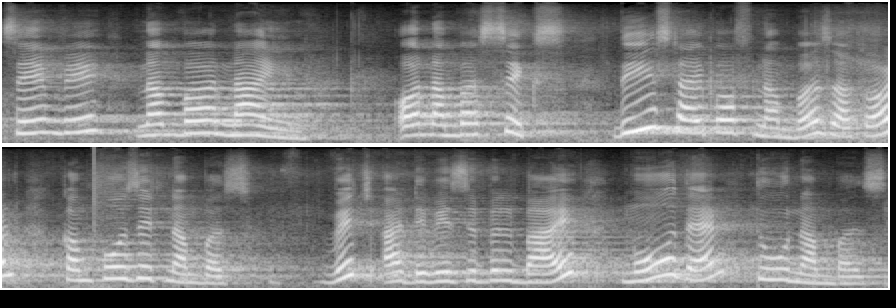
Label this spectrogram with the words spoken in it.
Same way number 9 or number 6. These type of numbers are called composite numbers which are divisible by more than 2 numbers.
